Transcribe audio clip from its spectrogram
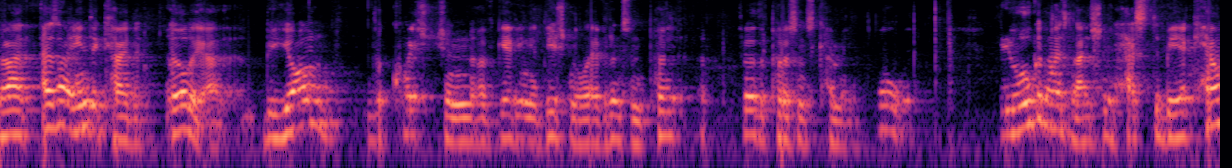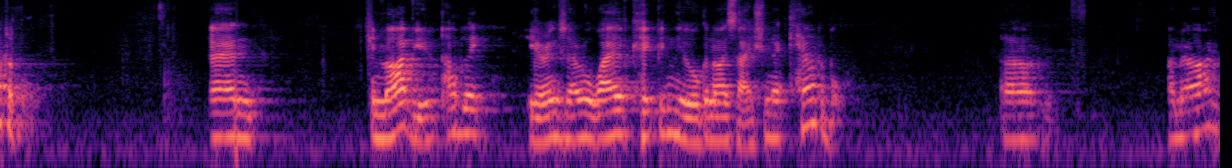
But as I indicated earlier, beyond the question of getting additional evidence and per further persons coming forward, the organisation has to be accountable. And in my view, public hearings are a way of keeping the organisation accountable. Um, I mean, I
